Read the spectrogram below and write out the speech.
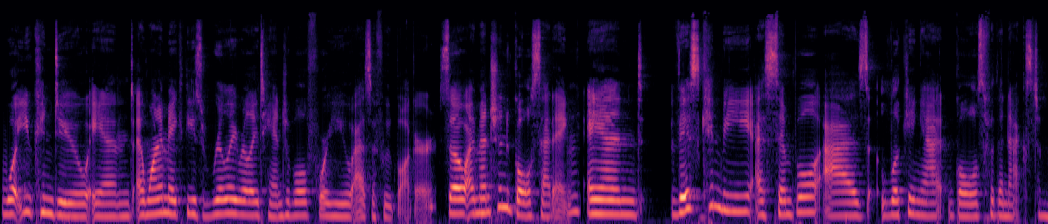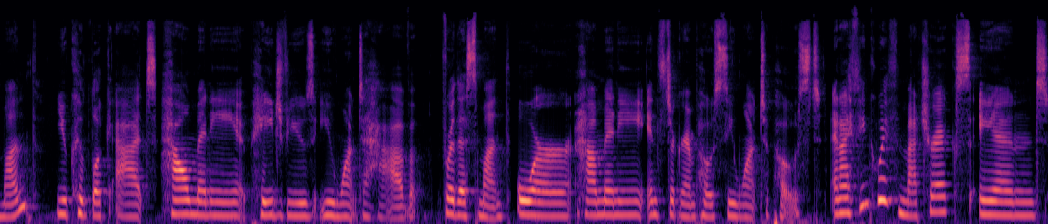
what you can do, and I want to make these really, really tangible for you as a food blogger. So I mentioned goal setting, and this can be as simple as looking at goals for the next month. You could look at how many page views you want to have for this month or how many Instagram posts you want to post. And I think with metrics and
